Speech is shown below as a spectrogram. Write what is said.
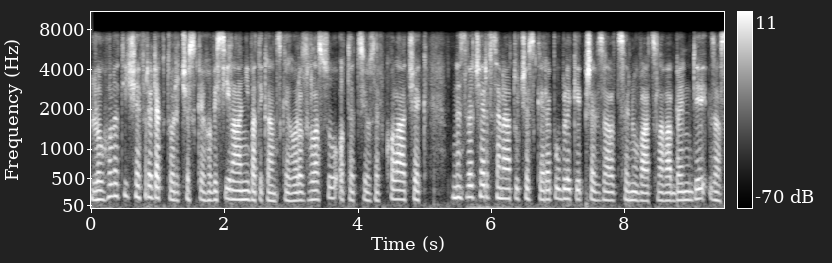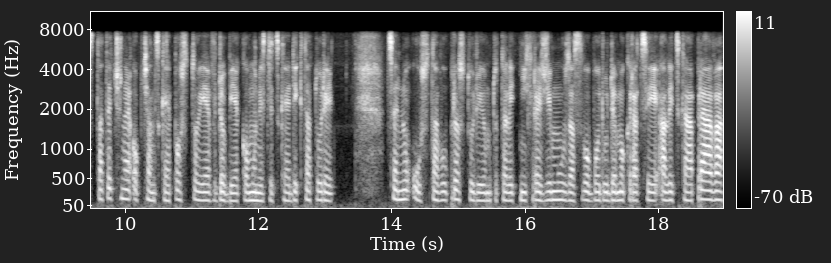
Dlouholetý šéf-redaktor Českého vysílání vatikánského rozhlasu otec Josef Koláček dnes večer v Senátu České republiky převzal cenu Václava Bendy za statečné občanské postoje v době komunistické diktatury. Cenu Ústavu pro studium totalitních režimů za svobodu, demokracii a lidská práva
